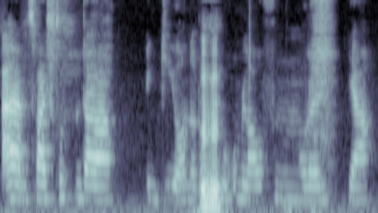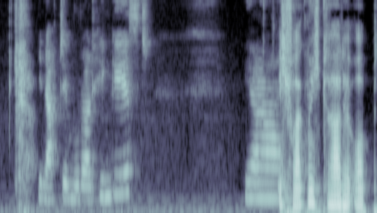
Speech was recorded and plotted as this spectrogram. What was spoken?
ähm, zwei Stunden da in Gion oder Mhm. irgendwo rumlaufen oder ja, je nachdem, wo du halt hingehst. Ja. Ich frage mich gerade, ob,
